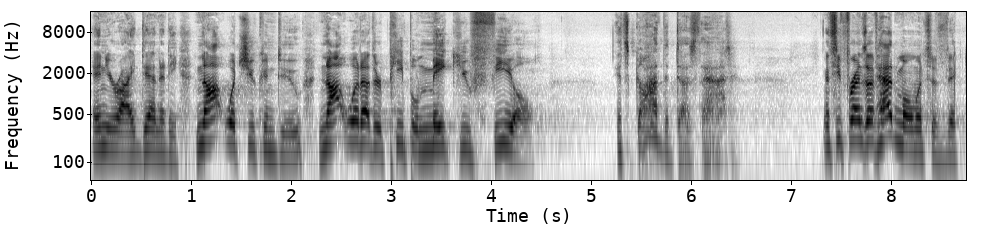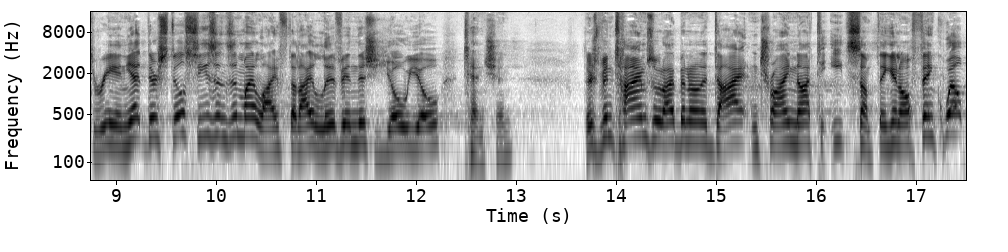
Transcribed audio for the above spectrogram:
and your identity, not what you can do, not what other people make you feel. It's God that does that. And see, friends, I've had moments of victory, and yet there's still seasons in my life that I live in this yo yo tension. There's been times when I've been on a diet and trying not to eat something, and I'll think, well,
